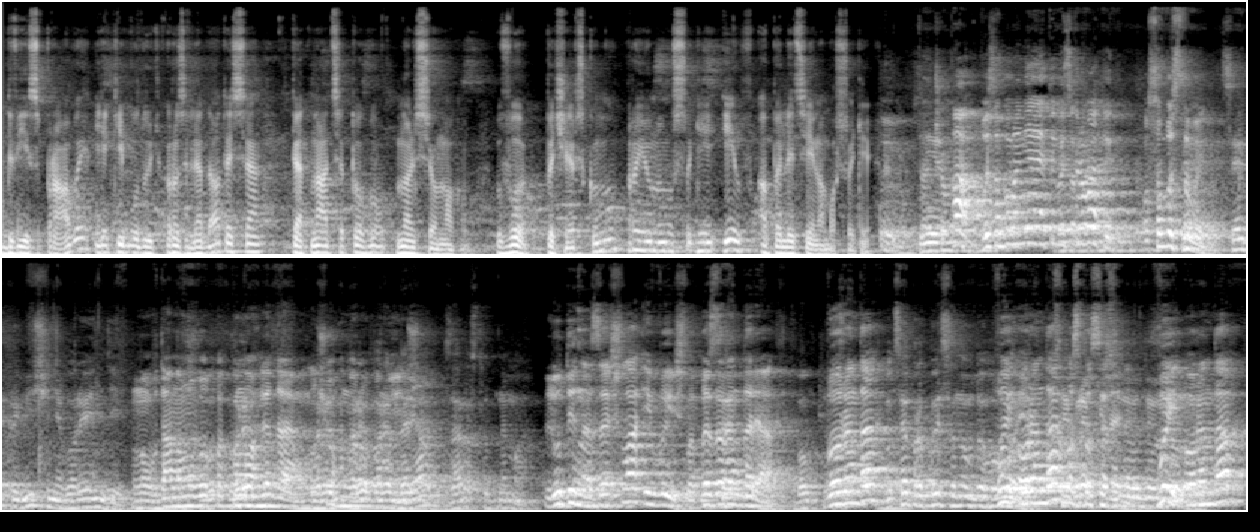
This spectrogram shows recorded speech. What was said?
дві справи, які будуть розглядатися 15.07 в Печерському районному суді і в апеляційному суді. А, ви забороняєте відкривати? Особисто ви. Це приміщення в оренді. Ну, в даному випадку ми оглядаємо, нічого не робимо. Орендаря зараз тут нема. Людина зайшла і вийшла без орендаря. Ви орендар? Бо це прописано в договорі. Ви орендар безпосередньо? Ви орендар?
